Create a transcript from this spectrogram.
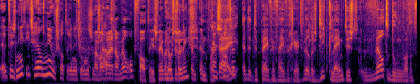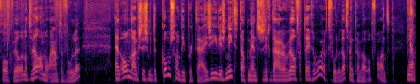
het is niet iets heel nieuws wat er in dit onderzoek Maar wat staat. mij dan wel opvalt is... we hebben Joost natuurlijk een, een partij, eh, de, de PVV van Geert Wilders... die claimt dus wel te doen wat het volk wil... en dat wel allemaal aan te voelen. En ondanks dus met de komst van die partij... zie je dus niet dat mensen zich daardoor wel vertegenwoordigd voelen. Dat vind ik dan wel opvallend. Ja.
